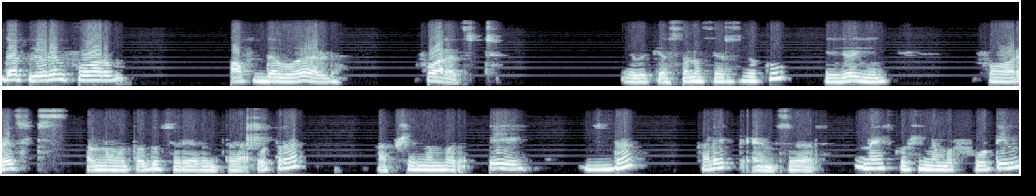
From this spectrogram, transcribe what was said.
The plural form of the word forest ಇದಕ್ಕೆ ಹೆಸರನ್ನು ಸೇರಿಸಬೇಕು. ಹೀಗಾಗಿ ಫಾರೆಸ್ಟ್ಸ್ ಅನ್ನುವಂಥದ್ದು ಸರಿಯಾದಂತಹ ಉತ್ತರ. Option number A is the correct answer next question number fourteen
